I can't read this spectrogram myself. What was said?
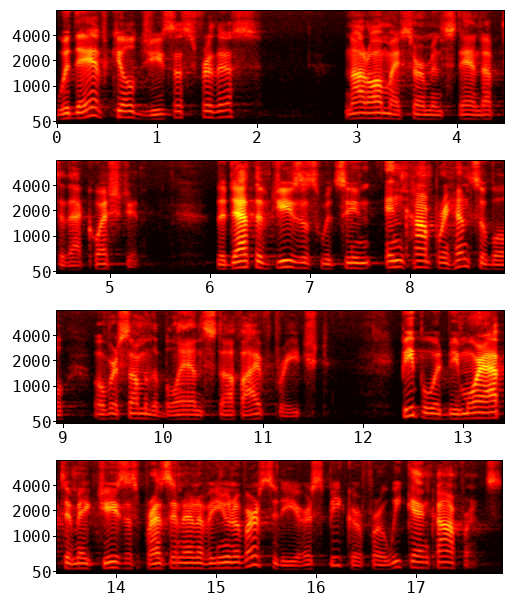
Would they have killed Jesus for this? Not all my sermons stand up to that question. The death of Jesus would seem incomprehensible over some of the bland stuff I've preached people would be more apt to make Jesus president of a university or a speaker for a weekend conference.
